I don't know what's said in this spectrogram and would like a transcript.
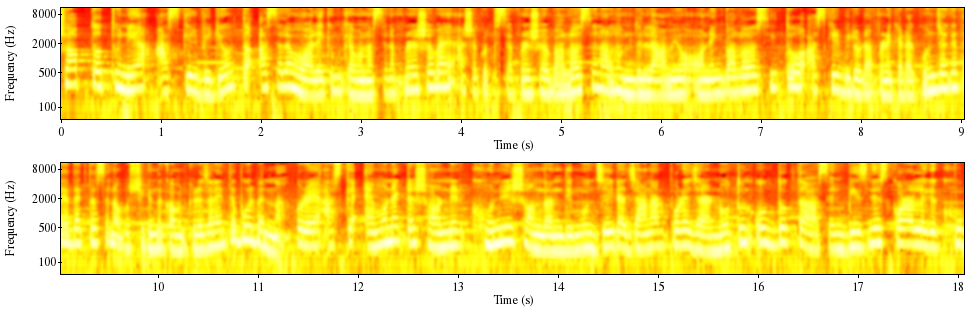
সব তথ্য নিয়ে আজকের ভিডিও তো আসসালামু আলাইকুম, কেমন আছেন আপনারা সবাই? আশা করতেছি আপনারা সবাই ভালো আছেন। আলহামদুলিল্লাহ, আমিও অনেক ভালো আছি। তো আজকের ভিডিওটা আপনারা কেটা কোন জায়গা থেকে দেখতেছেন, অবশ্যই কিন্তু কমেন্ট করে জানাইতে বলবেন না। পরে আজকে এমন একটা স্বর্ণের খনির সন্ধান দিব যেটা জানার পরে যারা নতুন উদ্যোক্তা আছেন বিজনেস করার লেগে খুব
